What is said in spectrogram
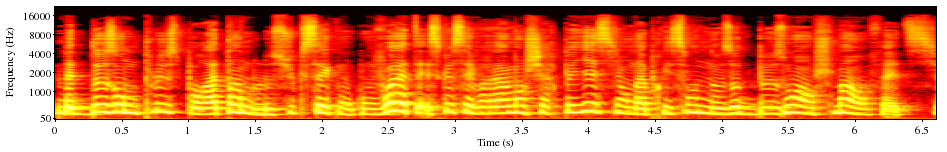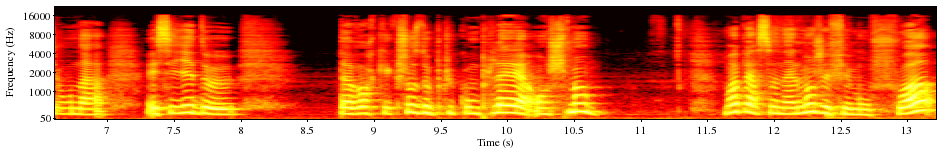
mettre deux ans de plus pour atteindre le succès qu'on convoite, est-ce que c'est vraiment cher payé si on a pris soin de nos autres besoins en chemin, en fait Si on a essayé de d'avoir quelque chose de plus complet en chemin? Moi, personnellement, j'ai fait mon choix.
